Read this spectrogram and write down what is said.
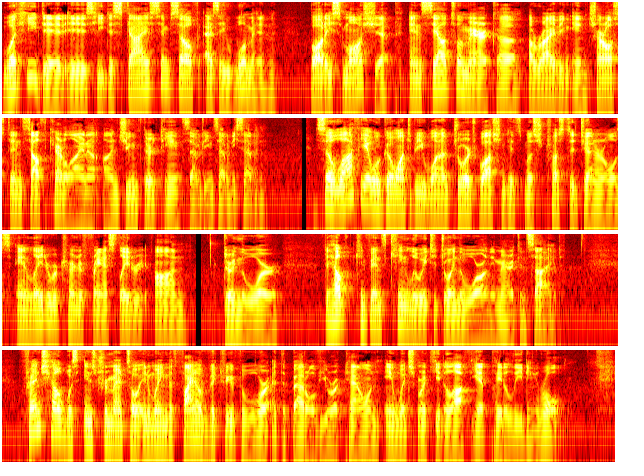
What he did is he disguised himself as a woman bought a small ship, and sailed to America, arriving in Charleston, South Carolina on June 13, 1777. So Lafayette will go on to be one of George Washington's most trusted generals and later return to France later on during the war to help convince King Louis to join the war on the American side. French help was instrumental in winning the final victory of the war at the Battle of Yorktown, in which Marquis de Lafayette played a leading role.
